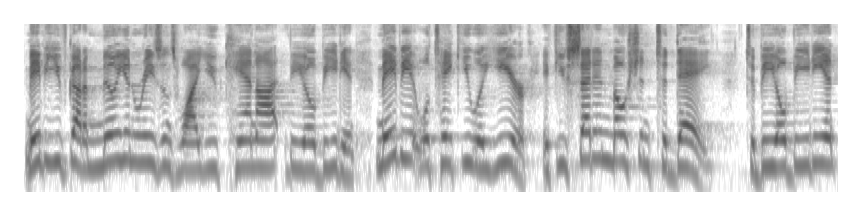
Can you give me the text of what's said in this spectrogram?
Maybe you've got a million reasons why you cannot be obedient. Maybe it will take you a year. If you set in motion today to be obedient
